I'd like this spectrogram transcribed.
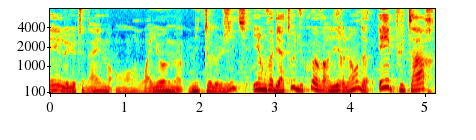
et le Jotunheim en royaume mythologique, et on va bientôt du coup avoir l'Irlande, et plus tard,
